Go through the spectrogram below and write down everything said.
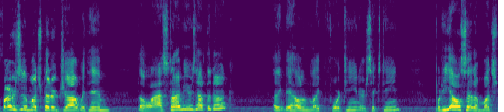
Friars did a much better job with him the last time he was at the dunk. I think they held him like 14 or 16. But he also had a much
